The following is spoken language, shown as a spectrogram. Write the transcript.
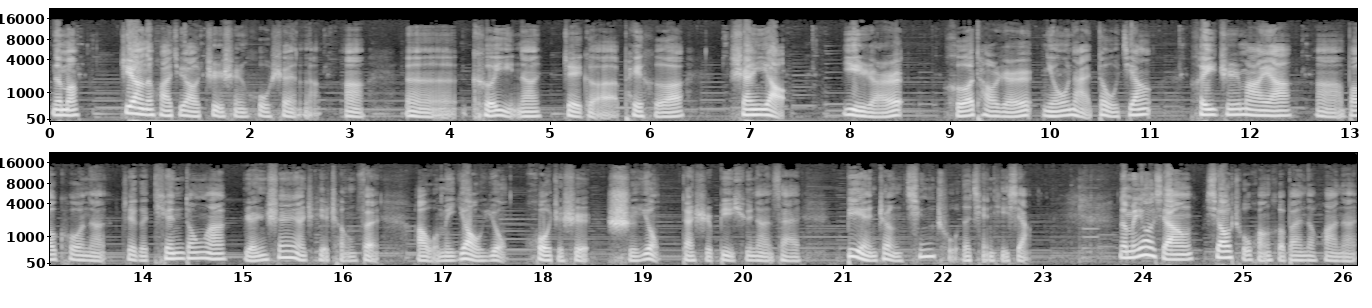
那么这样的话就要治肾护肾了啊。嗯，可以呢，这个配合山药、薏仁儿、核桃仁儿、牛奶、豆浆、黑芝麻呀啊，包括呢这个天冬啊、人参啊这些成分啊，我们药用或者是食用但是必须呢在辩证清楚的前提下。那么要想消除黄褐斑的话呢，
